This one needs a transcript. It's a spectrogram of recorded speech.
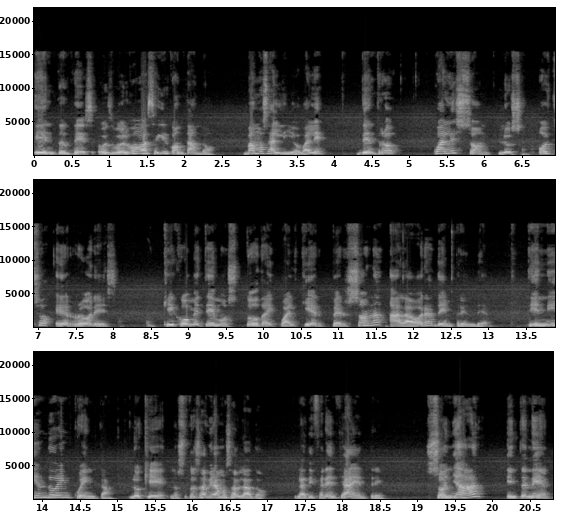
Entonces, os vuelvo a seguir contando. Vamos al lío, ¿vale? Dentro ¿Cuáles son los ocho errores que cometemos toda y cualquier persona a la hora de emprender? Teniendo en cuenta lo que nosotros habíamos hablado, la diferencia entre soñar en tener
